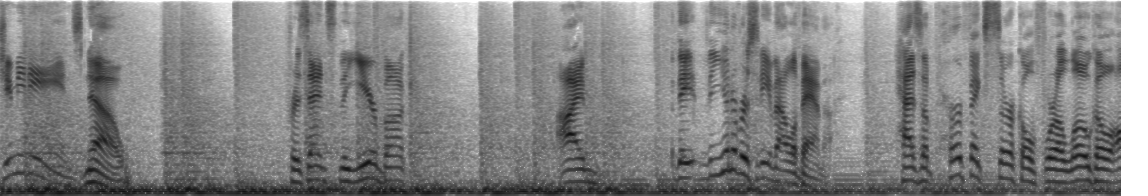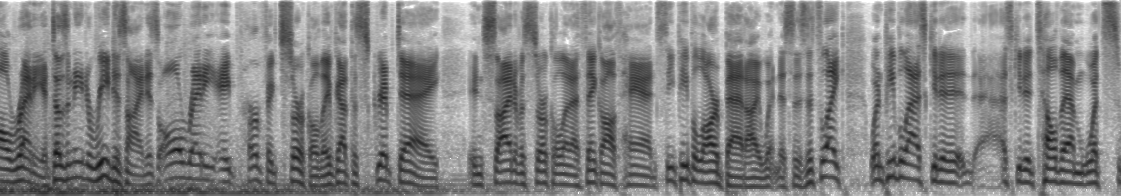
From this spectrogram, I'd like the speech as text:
Jimmy Dean's No presents the yearbook. I'm the the University of Alabama has a perfect circle for a logo already. It doesn't need a redesign. It's already a perfect circle. They've got the script A inside of a circle, and I think offhand, see, people are bad eyewitnesses. It's like when people ask you to ask you to tell them what's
